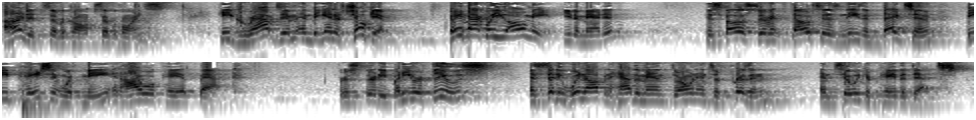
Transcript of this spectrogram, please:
a hundred silver coins. He grabbed him and began to choke him. Pay back what you owe me, he demanded. His fellow servant fell to his knees and begged him, Be patient with me, and I will pay it back. Verse 30 But he refused. Instead, he went up and had the man thrown into prison until we could pay the debts.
